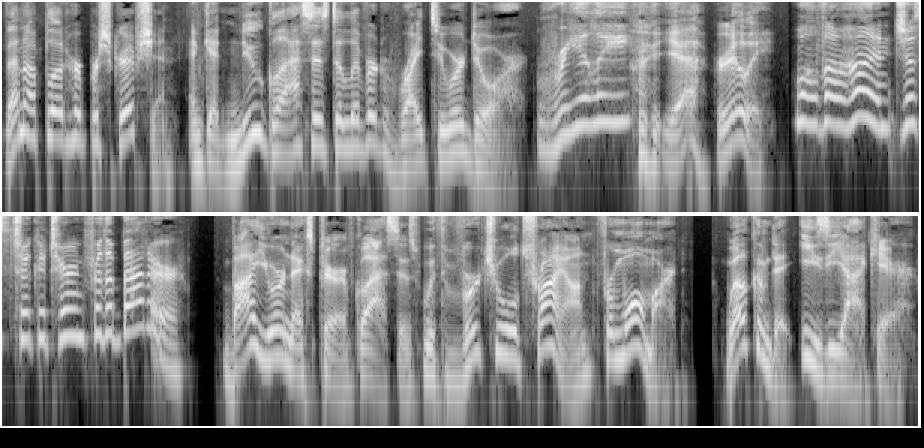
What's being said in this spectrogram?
then upload her prescription and get new glasses delivered right to her door. Really? yeah, really. well, the hunt just took a turn for the better. Buy your next pair of glasses with virtual try on from Walmart. Welcome to Easy Eye Care.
